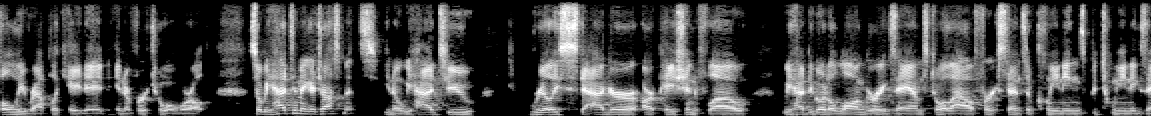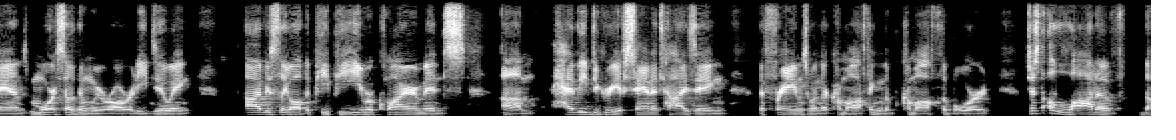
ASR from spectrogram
fully replicated in a virtual world. So we had to make adjustments. You know, we had to really stagger our patient flow. We had to go to longer exams to allow for extensive cleanings between exams, more so than we were already doing. Obviously, all the PPE requirements, um, heavy degree of sanitizing, the frames when they're come off come off the board. Just a lot of the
